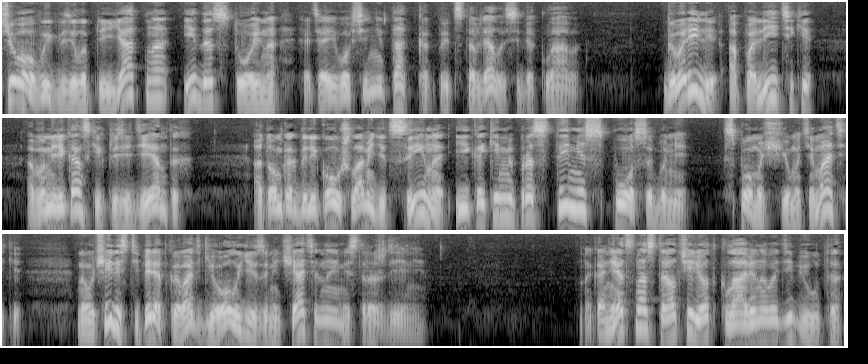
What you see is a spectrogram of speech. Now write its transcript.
Все выглядело приятно и достойно, хотя и вовсе не так, как представляла себе Клава. Говорили о политике, об американских президентах, о том, как далеко ушла медицина и какими простыми способами с помощью математики научились теперь открывать геологи замечательные месторождения. Наконец настал черед Клавиного дебюта.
